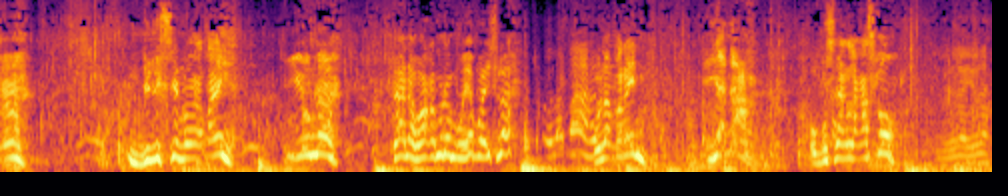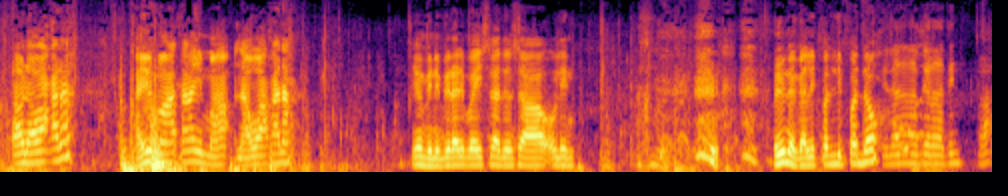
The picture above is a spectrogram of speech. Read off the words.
Ah. Bilis yan mga katay. Yun na. Kaya nawakan mo ng buya pa isla. Wala pa. Wala pa rin. Yan na. Ubus na ang lakas ko. Ayun na, ayun na. Ah, nawa ka na. Ayun mga ma- nawa ka na. Yun, binibira ni ba isla doon sa ulin. Ayun, nagalipad-lipad no? Ilan na natira natin? Ha?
